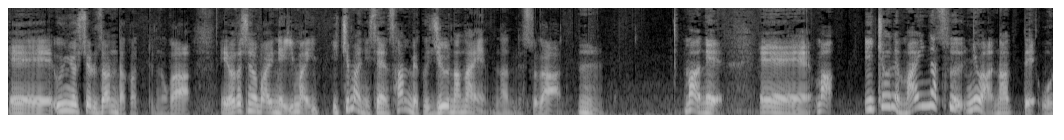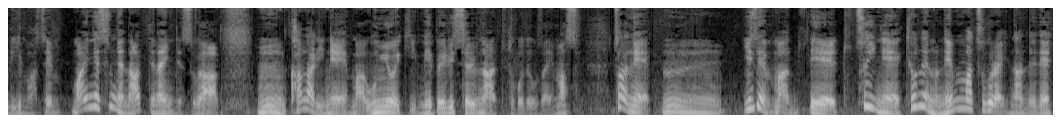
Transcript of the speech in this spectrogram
えー、運用してる残高っていうのが、えー、私の場合ね、今、12,317円なんですが、うん。まあね、えー、まあ、一応ね、マイナスにはなっておりません。マイナスにはなってないんですが、うん、かなりね、まあ、運用益目減りしてるなってところでございます。実はね、うん、以前、まあ、えっ、ー、と、ついね、去年の年末ぐらいなんでね、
